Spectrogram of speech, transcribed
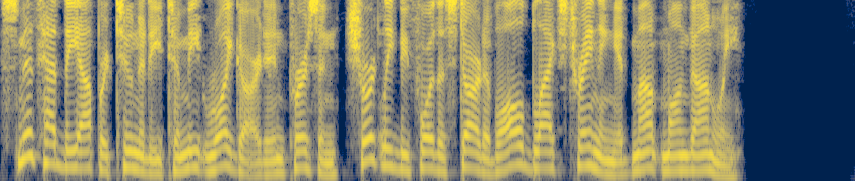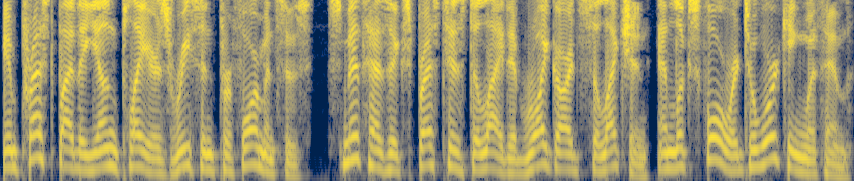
Smith had the opportunity to meet Roigard in person shortly before the start of All Blacks training at Mount Maunganui. Impressed by the young player's recent performances, Smith has expressed his delight at Roigard's selection and looks forward to working with him.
